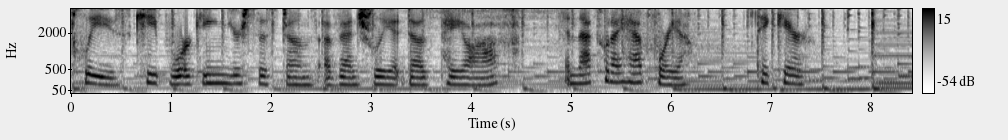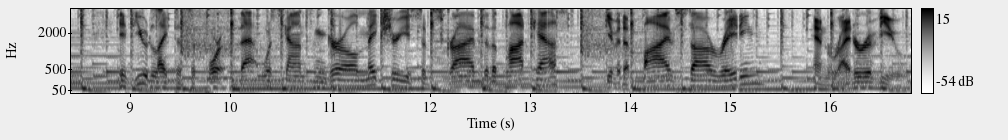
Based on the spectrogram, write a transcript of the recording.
please keep working your systems. Eventually it does pay off. And that's what I have for you. Take care. If you'd like to support That Wisconsin Girl, make sure you subscribe to the podcast, give it a five star rating, and write a review.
